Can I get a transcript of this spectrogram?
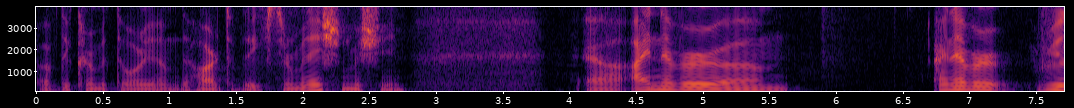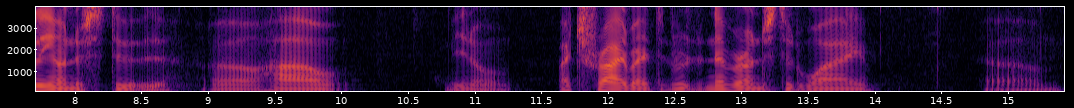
of the crematorium, the heart of the extermination machine. Uh, I never, um, I never really understood uh, how, you know, I tried, but I did, never understood why, um,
